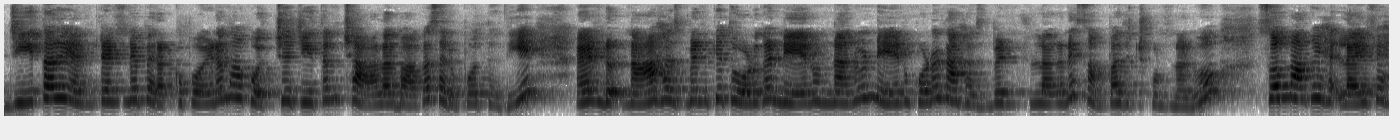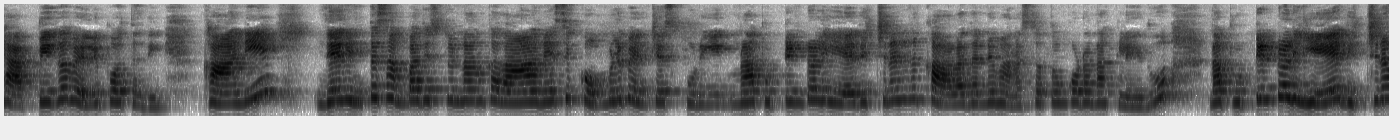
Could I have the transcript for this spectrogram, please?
జీతాలు ఎంటెంటనే పెరగకపోయినా మాకు వచ్చే జీతం చాలా బాగా సరిపోతుంది. అండ్ నా హస్బెండ్కి తోడుగా నేనున్నాను నేను కూడా నా హస్బెండ్ లాగానే సంపాదించుకుంటున్నాను. సో మాకు లైఫ్ హ్యాపీగా వెళ్ళిపోతుంది. కానీ నేను ఇంత సంపాదిస్తున్నాను కదా అనేసి కొమ్ములు పెంచేసుకుని నా పుట్టింటోళ్ళు ఏది ఇచ్చినా నేను కాలదనే మనస్తత్వం కూడా నాకు లేదు. నా పుట్టింటోళ్ళు ఏది ఇచ్చినా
